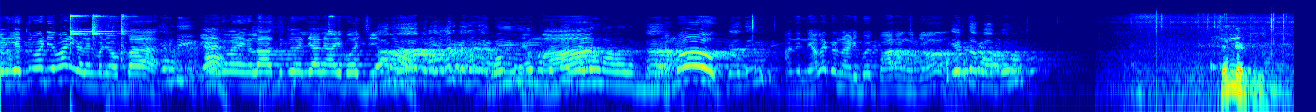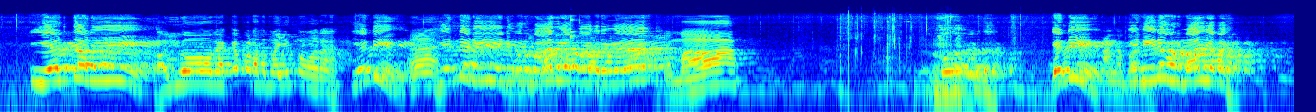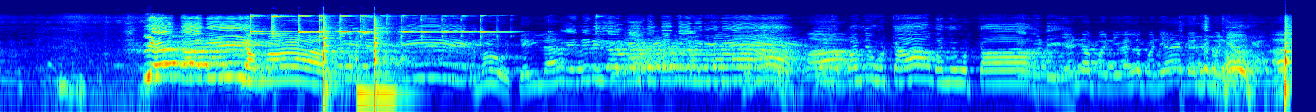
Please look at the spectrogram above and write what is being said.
எனக்கு எத்தனை வாட்டியமா நீ கல்யாணம் பண்ணி வைப்ப? எனக்கெல்லாம் எங்க எல்லாத்துக்கும் கல்யாணம் ஆகி போச்சு? அந்த நில கண்ணாடி போய் பாரு கொஞ்சம் எடுத்தா பாப்போம். செல் எடுத்து எடுத்தாடி. ஐயோ வெக்கப்படாதம்மா இருமா வரேன் ஏண்டி? என்னடி என்னை ஒரு மாதிரியா பாக்குறீங்க? அம்மா. ஏண்டி? என்ன ஒரு மாதிரியா பாக்குற- Oh. Uh,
